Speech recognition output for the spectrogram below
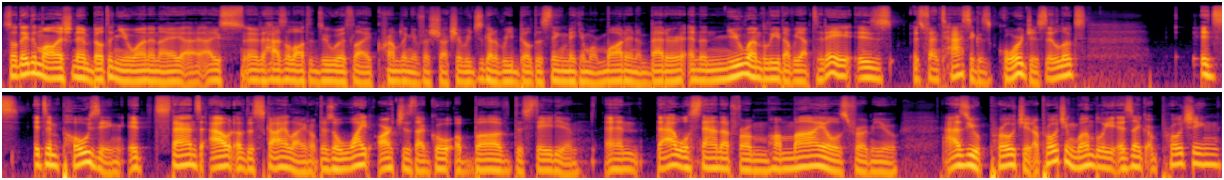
So they demolished it and built a new one, and I, I, I, it has a lot to do with like crumbling infrastructure. We just got to rebuild this thing, make it more modern and better. And the new Wembley that we have today is is fantastic. It's gorgeous. It looks it's it's imposing. It stands out of the skyline. There's a white arches that go above the stadium, and that will stand out from miles from you as you approach it. Approaching Wembley is like approaching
